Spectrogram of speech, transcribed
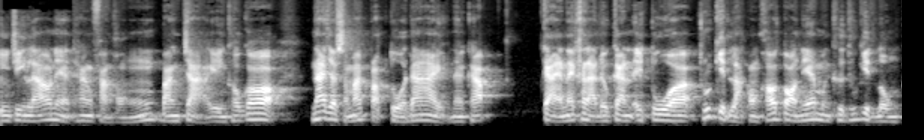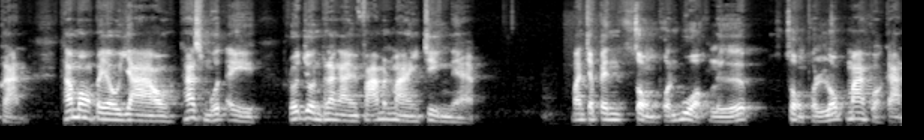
จริง ๆ แล้วเนี่ยทางฝั่งของบางจากเองเขาก็น่าจะสามารถปรับตัวได้นะครับแต่ในขณะเดียวกันไอ้ตัวธุรกิจหลักของเขาตอนนี้มันคือธุรกิจโรงกลั่นถ้ามองไปยาวๆถ้าสมมติไอ้รถยนต์พลังงานไฟฟ้ามันมาจริงเนี่ย มันจะเป็นส่งผลบวกหรือส่งผลลบมากกว่ากัน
